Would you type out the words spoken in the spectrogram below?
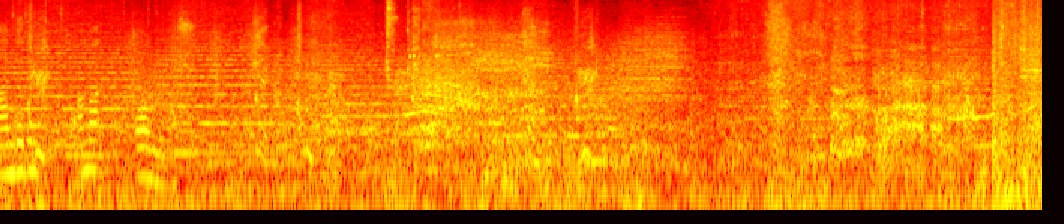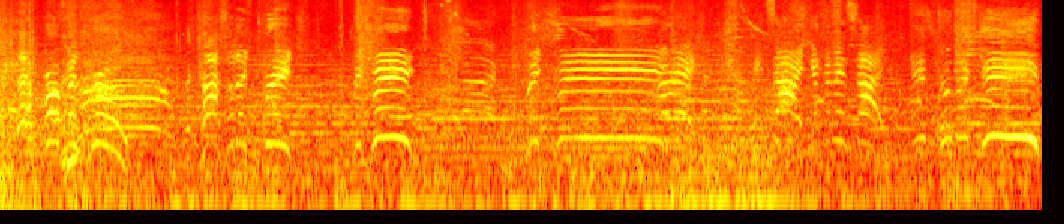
Ben dedim ama olmuyor. They've broken through! The castle is breached! Retreat! Retreat! Inside! Get them inside! Into the keep!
